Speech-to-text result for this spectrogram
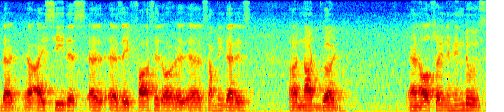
that uh, I see this as, as a facet or uh, something that is uh, not good. And also in Hindus,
